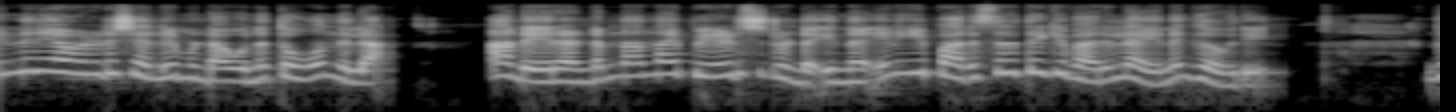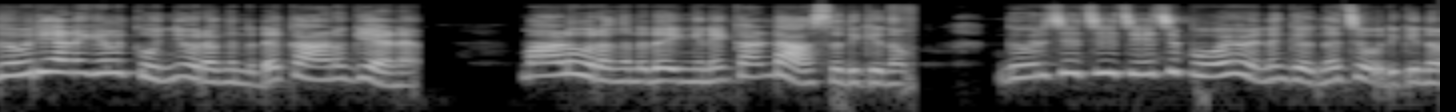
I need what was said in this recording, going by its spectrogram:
എന്തിനെ അവരുടെ ശല്യം ഉണ്ടാവുമെന്ന് തോന്നുന്നില്ല. അതെ രണ്ടും നന്നായി പേടിച്ചിട്ടുണ്ട്. ഇന്ന് ഇനി ഈ പരിസരത്തേക്ക് വരില്ല എന്ന് ഗൗരി. ഗൗരിയാണെങ്കിൽ കുഞ്ഞു ഉറങ്ങുന്നത് കാണുകയാണ്. മാളു ഉറങ്ങുന്നത് ഇങ്ങനെ കണ്ട് ആസ്വദിക്കുന്നു. ഗൗരി ചേച്ചി ചേച്ചി പോയോ എന്ന് ഗംഗ ചോദിക്കുന്നു.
